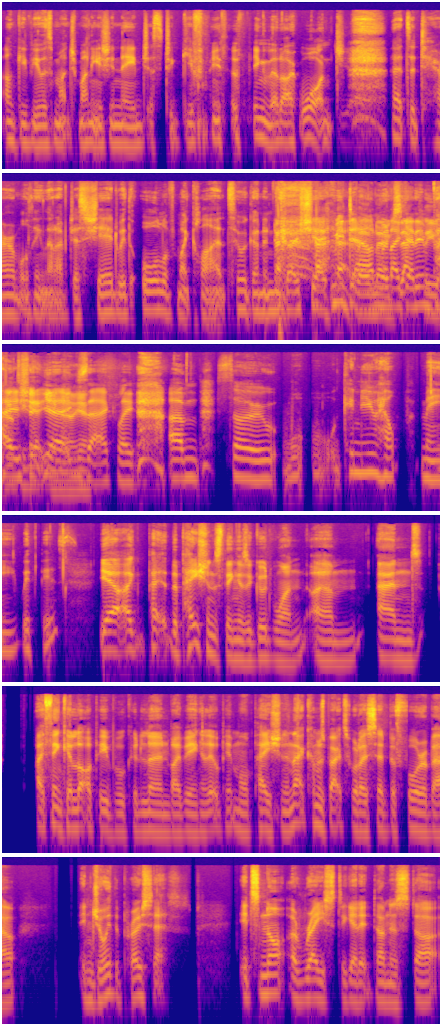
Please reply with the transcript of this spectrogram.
I'll give you as much money as you need just to give me the thing that I want. Yeah. That's a terrible thing that I've just shared with all of my clients who are going to negotiate me down when exactly I get impatient. Get yeah, know, exactly. Yeah. Um, so w- w- can you help me with this? Yeah, I, the patience thing is a good one. Um, and I think a lot of people could learn by being a little bit more patient. And that comes back to what I said before about enjoy the process. It's not a race to get it done as start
